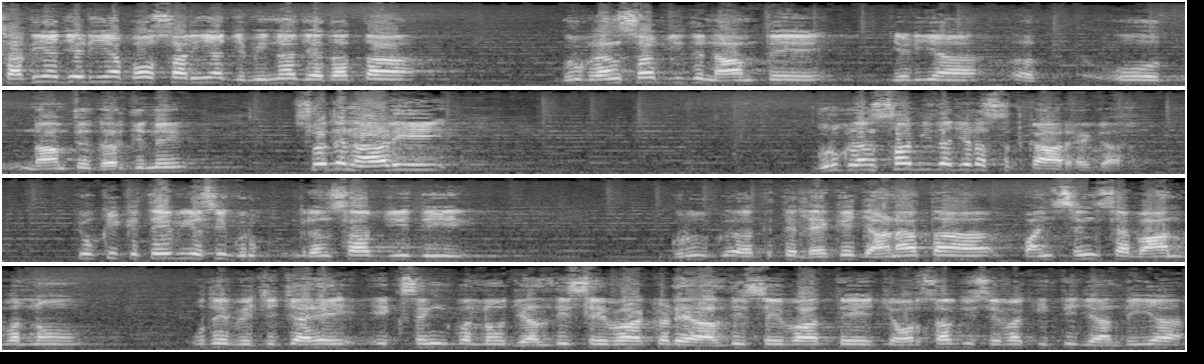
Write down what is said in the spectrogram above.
ਸਾਡੀਆਂ ਜਿਹੜੀਆਂ ਬਹੁਤ ਸਾਰੀਆਂ ਜ਼ਮੀਨਾਂ, ਜਾਇਦਾਦਾਂ ਗੁਰੂ ਗ੍ਰੰਥ ਸਾਹਿਬ ਜੀ ਦੇ ਨਾਮ ਤੇ ਜਿਹੜੀਆਂ ਉਹ ਨਾਮ ਤੇ ਦਰਜ ਨੇ। ਸੋ ਇਹਦੇ ਨਾਲ ਹੀ ਗੁਰੂ ਗ੍ਰੰਥ ਸਾਹਿਬ ਜੀ ਦਾ ਜਿਹੜਾ ਸਤਕਾਰ ਹੈਗਾ, ਕਿਉਂਕਿ ਕਿਤੇ ਵੀ ਅਸੀਂ ਗੁਰੂ ਗ੍ਰੰਥ ਸਾਹਿਬ ਜੀ ਦੀ ਗੁਰੂ ਕਿਤੇ ਲੈ ਕੇ ਜਾਣਾ ਤਾਂ ਪੰਜ ਸਿੰਘ ਸਹਿਬਾਨ ਵੱਲੋਂ ਉਹਦੇ ਵਿੱਚ ਚਾਹੇ ਇੱਕ ਸਿੰਘ ਵੱਲੋਂ ਜਲ ਦੀ ਸੇਵਾ, ਘੜਿਆਲ ਦੀ ਸੇਵਾ ਤੇ ਚੌਰ ਸਾਹਿਬ ਦੀ ਸੇਵਾ ਕੀਤੀ ਜਾਂਦੀ ਆ।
